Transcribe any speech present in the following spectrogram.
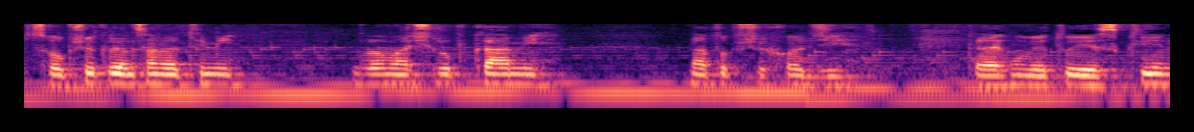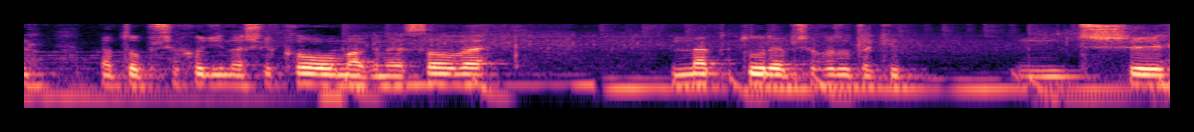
Są przykręcone tymi dwoma śrubkami. Na to przychodzi, tak jak mówię, tu jest clean. Na to przychodzi nasze koło magnesowe, na które przychodzą takie mm, trzy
